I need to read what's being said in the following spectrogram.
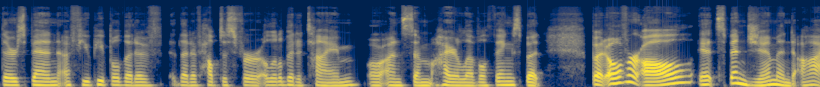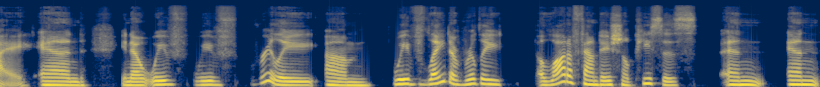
there's been a few people that have that have helped us for a little bit of time or on some higher level things but but overall it's been jim and i and you know we've we've really um we've laid a really a lot of foundational pieces and and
